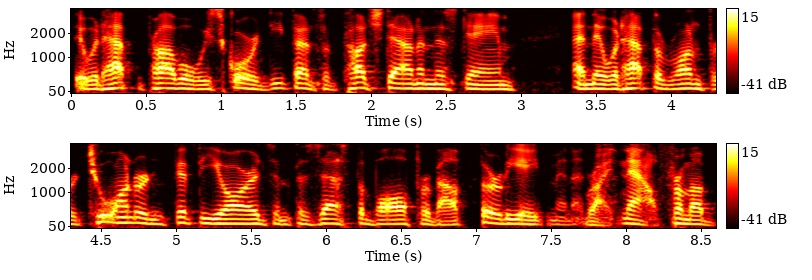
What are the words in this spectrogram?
They would have to probably score a defensive touchdown in this game, and they would have to run for 250 yards and possess the ball for about 38 minutes. Right now, from a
